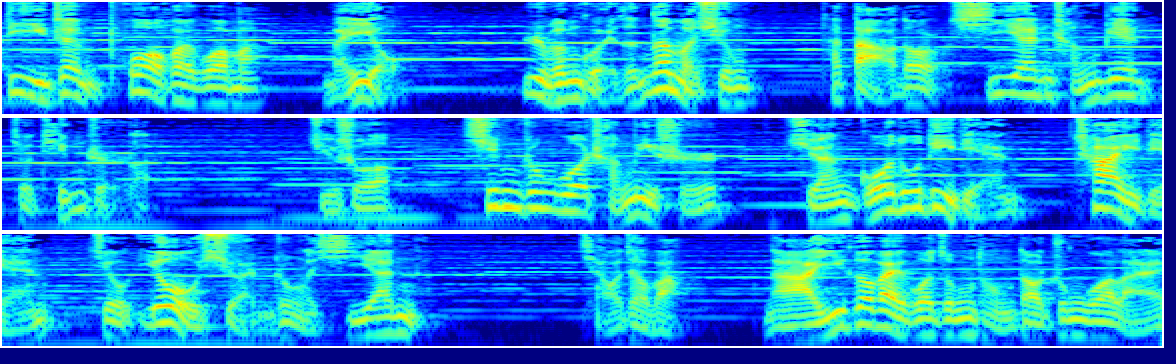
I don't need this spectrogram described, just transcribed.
地震破坏过吗？没有。日本鬼子那么凶，他打到西安城边就停止了。据说新中国成立时选国都地点，差一点就又选中了西安呢。瞧瞧吧。哪一个外国总统到中国来，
